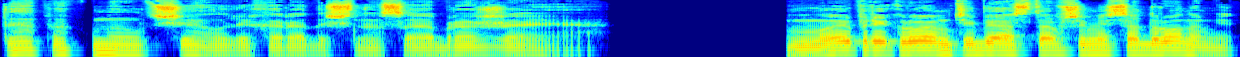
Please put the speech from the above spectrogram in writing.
Тапок молчал, лихорадочно соображая. «Мы прикроем тебя оставшимися дронами.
